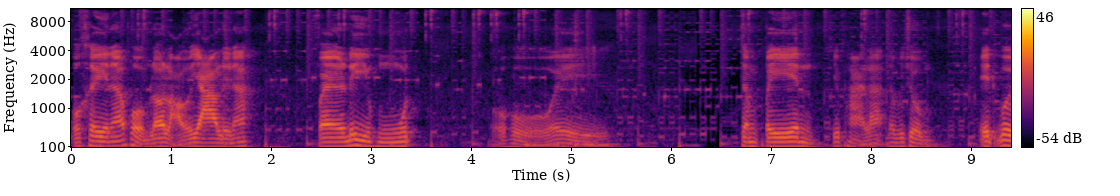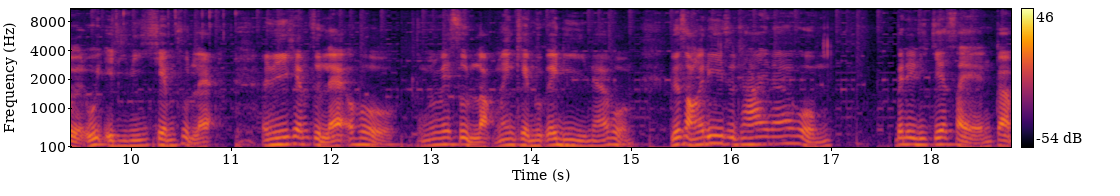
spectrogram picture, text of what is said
โอเคนะผมเราเหลายาวเลยนะแฟรี่ฮูดโอ้โห จำเป็นชิบหายละท่านผู้ชม เอ็ดเวิร์ด อุ้ยไอทีนี้เค็มสุดแล้ว อันนี้เค็มสุดแล้ว โอ้โห มันไม่สุดหรอกแม่งเค็มทุกไอดีนะครับผม เหลือสองไอดีสุดท้ายนะครับผม เป็นไอดีเจแสงกับ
